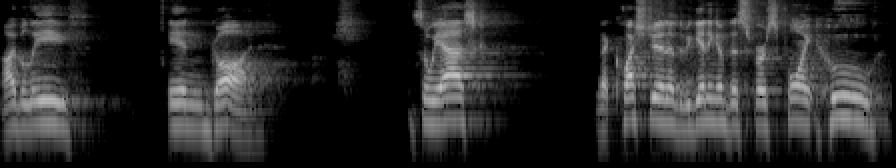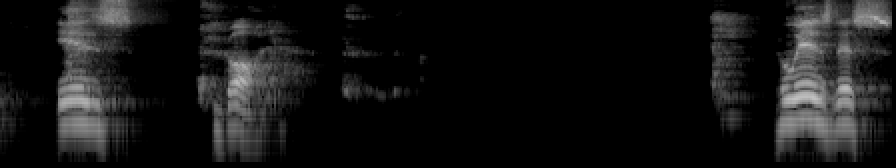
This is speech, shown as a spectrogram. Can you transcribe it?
I believe in God. So we ask that question at the beginning of this first point who is God? Who is this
